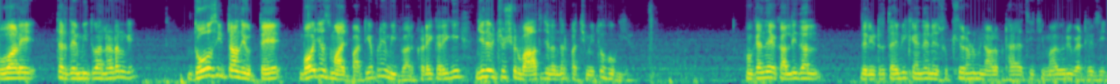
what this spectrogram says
ਉਹ ਵਾਲੇ ਧਿਰ ਦੇ ਉਮੀਦਵਾਰ ਲੜਨਗੇ। ਦੋ ਸੀਟਾਂ ਦੇ ਉੱਤੇ ਬਹੁਜਨ ਸਮਾਜ ਪਾਰਟੀ ਆਪਣੇ ਉਮੀਦਵਾਰ ਖੜੇ ਕਰੇਗੀ, ਜਿਹਦੇ ਵਿੱਚੋਂ ਸ਼ੁਰੂਆਤ ਜਲੰਧਰ ਪੱਛਮੀ ਤੋਂ ਹੋ ਗਈ ਹੈ। ਹੁਣ ਕਹਿੰਦੇ ਅਕਾਲੀ ਦਲ ਦੇ ਲੀਡਰ ਤਾਂ ਇਹ ਵੀ ਕਹਿੰਦੇ ਨੇ, ਸੁਖੀ ਹੋਰਾਂ ਨੂੰ ਵੀ ਨਾਲ ਬਿਠਾਇਆ ਸੀ, ਚੀਮਾ ਵੀ ਹੋਰੀ ਬੈਠੇ ਸੀ,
